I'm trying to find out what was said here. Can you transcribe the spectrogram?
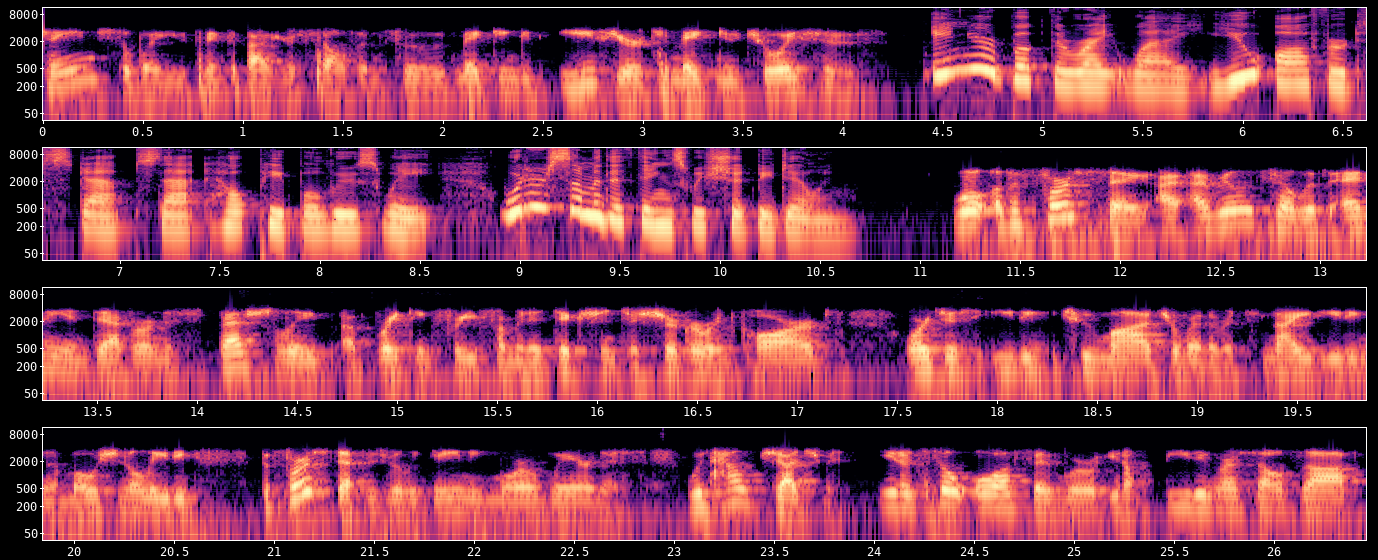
change the way you think about yourself and food, making it easier to make new choices. In your book, The Right Weigh, you offered steps that help people lose weight. What are some of the things we should be doing? Well, the first thing, I, I really feel with any endeavor, and especially uh, breaking free from an addiction to sugar and carbs, or just eating too much, or whether it's night eating, emotional eating, the first step is really gaining more awareness without judgment. You know, so often we're, you know, beating ourselves up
